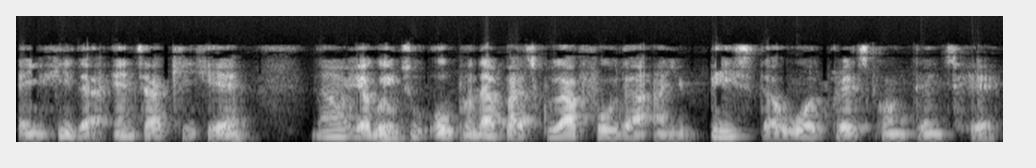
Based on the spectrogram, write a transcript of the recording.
then you hit the enter key here now you're going to open that particular folder and you paste the WordPress content here.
